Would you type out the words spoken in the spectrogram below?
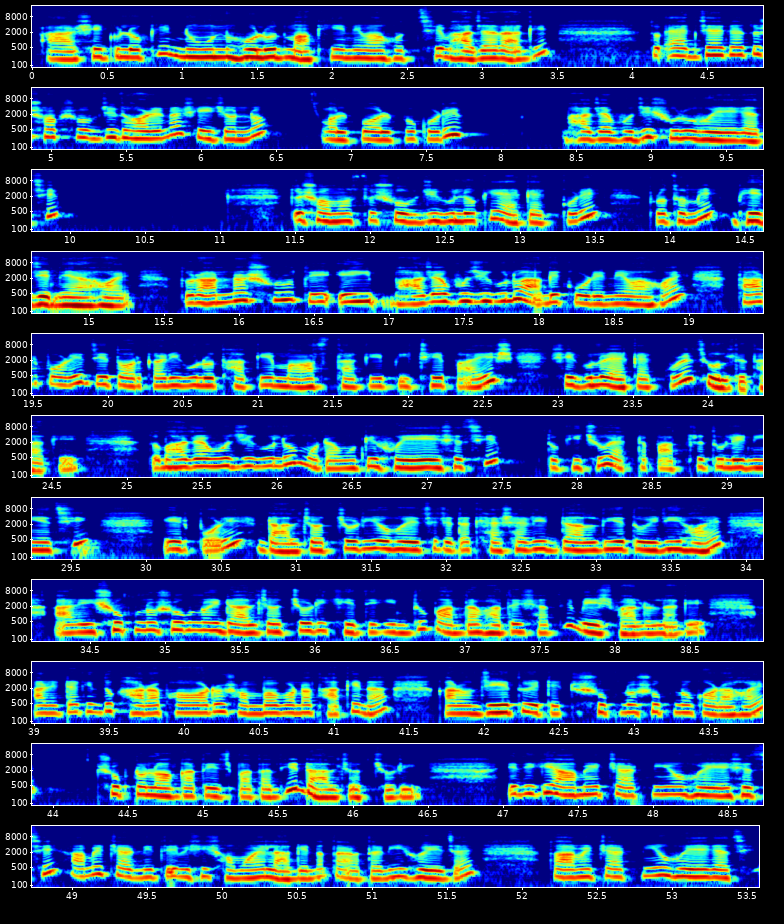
আর সেগুলোকে নুন, হলুদ মাখিয়ে নেওয়া হচ্ছে ভাজার আগে। তো এক জায়গায় তো সব সবজি ধরে না, সেই জন্য অল্প অল্প করে ভাজাভুজি শুরু হয়ে গেছে। তো সমস্ত সবজিগুলোকে এক এক করে প্রথমে ভেজে নেওয়া হয়। তো রান্নার শুরুতে এই ভাজাভুজিগুলো আগে করে নেওয়া হয়। তারপরে যে তরকারিগুলো থাকে, মাছ থাকে, পিঠে, পায়েস, সেগুলো এক এক করে চলতে থাকে। তো ভাজাভুজিগুলো মোটামুটি হয়ে এসেছে। তো কিছু একটা পাত্রে তুলে নিয়েছি। এরপরে ডাল চচ্চড়িও হয়েছে, যেটা খেসারির ডাল দিয়ে তৈরি হয়। আর এই শুকনো শুকনো এই ডাল চচ্চড়ি খেতে কিন্তু পান্তা ভাতের সাথে বেশ ভালো লাগে। আর এটা কিন্তু খারাপ হওয়ারও সম্ভাবনা থাকে না, কারণ যেহেতু এটা একটু শুকনো শুকনো করা হয়, শুকনো লঙ্কা, তেজপাতা দিয়ে ডাল চচ্চড়ি। এদিকে আমের চাটনিও হয়ে এসেছে। আমের চাটনিতে বেশি সময় লাগে না, তাড়াতাড়ি হয়ে যায়। তো আমের চাটনিও হয়ে গেছে।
